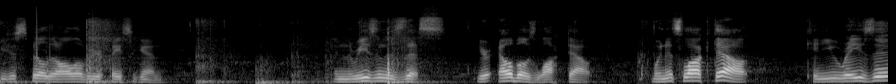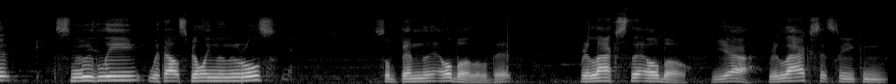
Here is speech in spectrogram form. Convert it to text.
You just spilled it all over your face again. And the reason is this your elbow's locked out. When it's locked out, can you raise it smoothly without spilling the noodles? No. So bend the elbow a little bit. Relax the elbow. Yeah, relax it so you can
